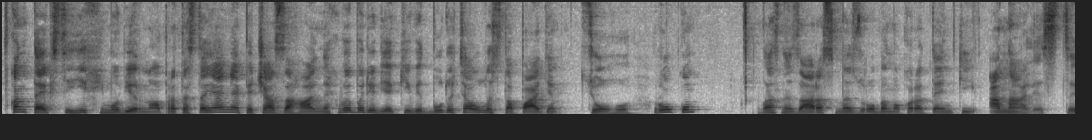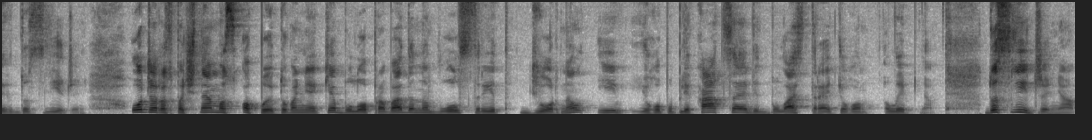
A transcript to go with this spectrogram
в контексті їх ймовірного протистояння під час загальних виборів, які відбудуться у листопаді цього року. Власне, зараз ми зробимо коротенький аналіз цих досліджень. Отже, розпочнемо з опитування, яке було проведено в Wall Street Journal, і його публікація відбулася 3 липня. Дослідження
